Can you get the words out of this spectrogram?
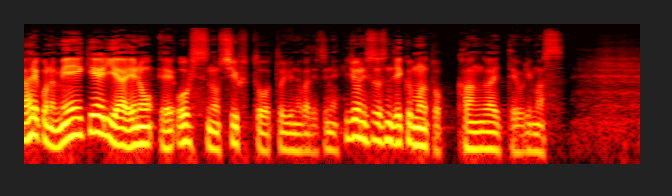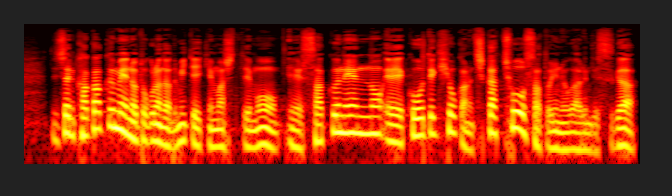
やはりこの名駅エリアへの、えオフィスのシフトというのがですね非常に進んでいくものと考えております。実際に価格面のところなど見ていきましても、えー昨年の、えー公的評価の地価調査というのがあるんですが、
